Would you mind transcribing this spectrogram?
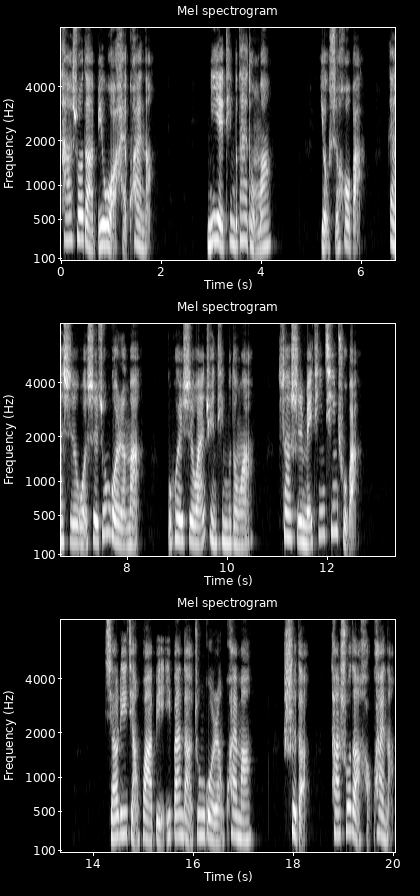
他说的比我还快呢。你也听不太懂吗？有时候吧，但是我是中国人嘛，不会是完全听不懂啊，算是没听清楚吧。小李讲话比一般的中国人快吗？是的，他说的好快呢。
